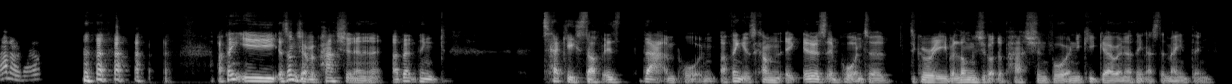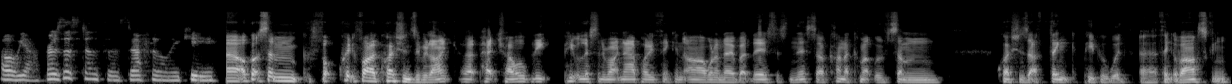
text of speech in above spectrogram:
I don't know. I think you, as long as you have a passion in it, I don't think techie stuff is that important. I think it's come, it, it is important to a degree, but as long as you've got the passion for it and you keep going, I think that's the main thing. Oh yeah, resistance is definitely key. Uh, I've got some f- quick fire questions, if you like, about pet travel. People listening right now probably thinking, oh, I want to know about this, this, and this. So I've kind of come up with some questions that I think people would uh, think of asking.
